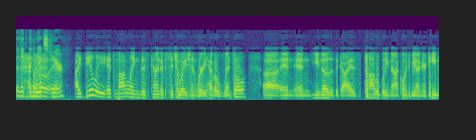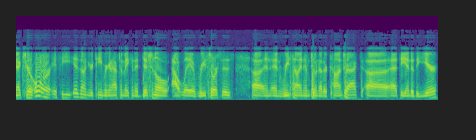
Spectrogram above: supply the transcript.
Like the next well, year? Ideally, it's modeling this kind of situation where you have a rental, uh, and and you know that the guy is probably not going to be on your team next year, or if he is on your team, you're going to have to make an additional outlay of resources uh, and and re-sign him to another contract uh, at the end of the year.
